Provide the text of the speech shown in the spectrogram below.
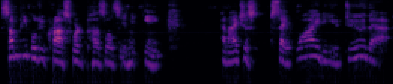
Some people do crossword puzzles in ink, and I just say, why do you do that?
